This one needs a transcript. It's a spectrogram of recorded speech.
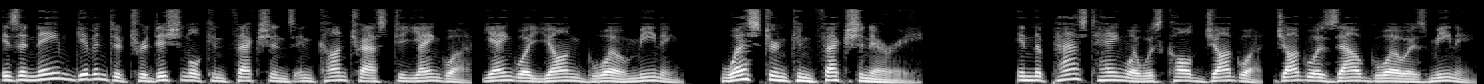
is a name given to traditional confections in contrast to Yangwa, Yangwa Yang Guo meaning Western confectionery. In the past Hangwa was called Jagwa, Jagwa Zhao Guo as meaning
